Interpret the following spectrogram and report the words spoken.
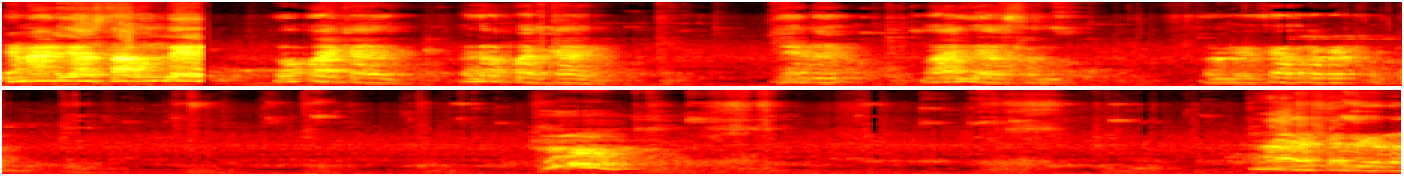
డిమాండ్ చేస్తా ఉంది. రూపాయి కాదు పది రూపాయలు కాదు. నేను బాగా చేస్తాను. రెండు చేతులు పెట్టుకుంటాను కదా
